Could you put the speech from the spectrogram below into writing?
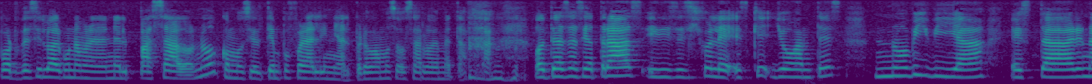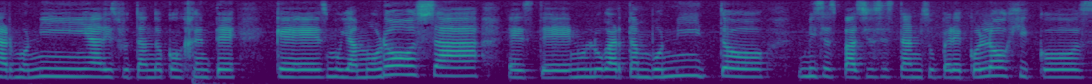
por decirlo de alguna manera, en el pasado, ¿no? Como si el tiempo fuera lineal, pero vamos a usarlo de metáfora. volteas hacia atrás y dices, híjole, es que yo antes no vivía estar en armonía, disfrutando con gente que es muy amorosa, este, en un lugar tan bonito, mis espacios están súper ecológicos,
